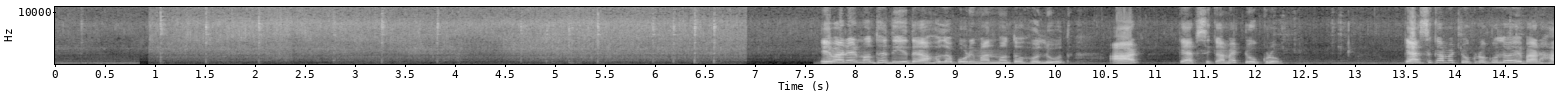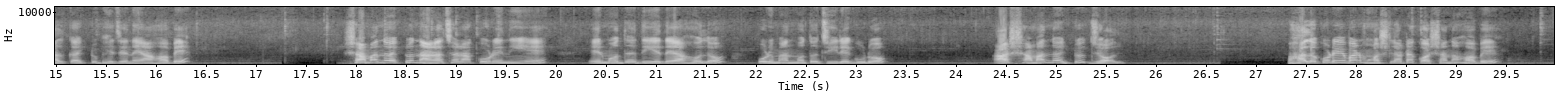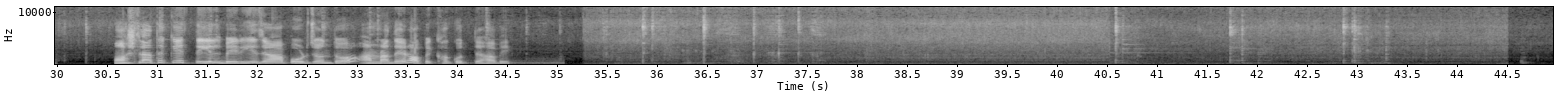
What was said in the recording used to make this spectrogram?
এবার এর মধ্যে দিয়ে দেওয়া হলো পরিমাণ মতো হলুদ আর ক্যাপসিকামের টুকরো। ক্যাপসিকামের টুকরোগুলো এবার হালকা একটু ভেজে নেওয়া হবে। সামান্য একটু নাড়াচাড়া করে নিয়ে এর মধ্যে দিয়ে দেয়া হলো পরিমাণ মতো জিরে গুঁড়ো আর সামান্য একটু জল। ভালো করে এবার মশলাটা কষানো হবে। মশলা থেকে তেল বেরিয়ে যাওয়া পর্যন্ত আমাদের অপেক্ষা করতে হবে।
